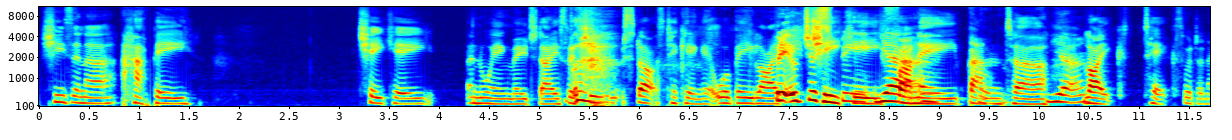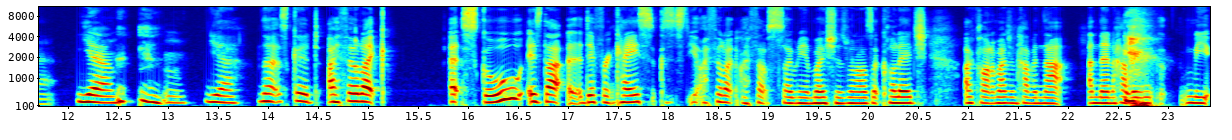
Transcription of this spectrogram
she's in a happy, cheeky, annoying mood today. So if she starts ticking, it will be like But it would just be- cheeky, yeah. funny banter, yeah, like ticks, wouldn't it? yeah. Mm. yeah, that's good. I feel like at school is that a different case because I feel like I felt so many emotions when I was at college. I can't imagine having that and then having me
